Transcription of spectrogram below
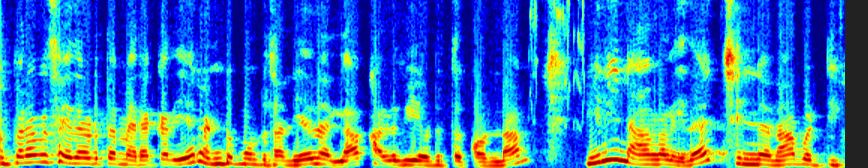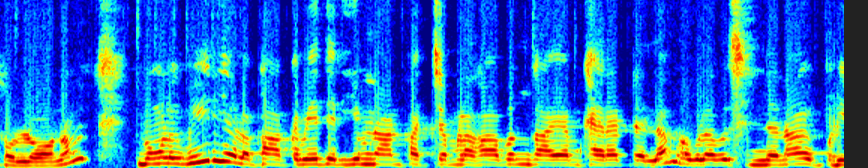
துப்புரவு செய்த எடுத்த மிரக்கறியை ரெண்டு மூன்று தண்ணியில் நல்லா கழுவி எடுத்துக்கொண்டோம் இனி நாங்கள் இதை சின்னனா வெட்டி கொள்ளணும் உங்களுக்கு வீடியோல பார்க்கவே தெரியும். நான் பச்சை மிளகா வெங்காயம் கேரட் எல்லாம் அவ்வளவு சின்னனா இப்படி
